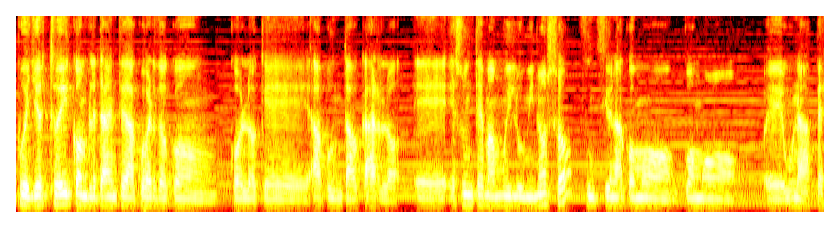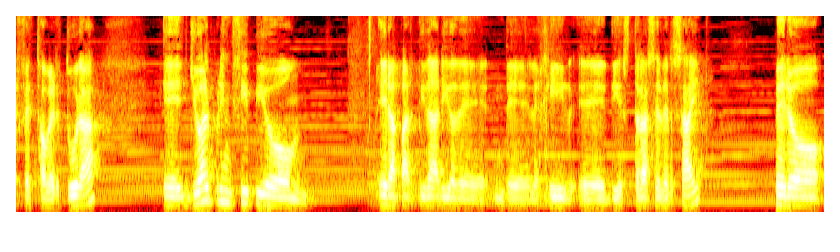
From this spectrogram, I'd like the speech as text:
Pues yo estoy completamente de acuerdo con, con lo que ha apuntado Carlos. Eh, es un tema muy luminoso, funciona como, como eh, una perfecta abertura. Eh, yo al principio era partidario de, de elegir Die Strasse der Zeit, pero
